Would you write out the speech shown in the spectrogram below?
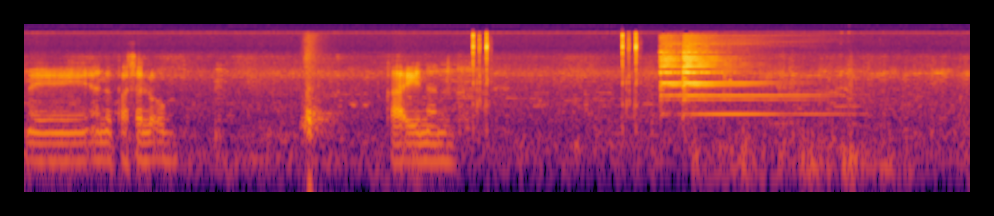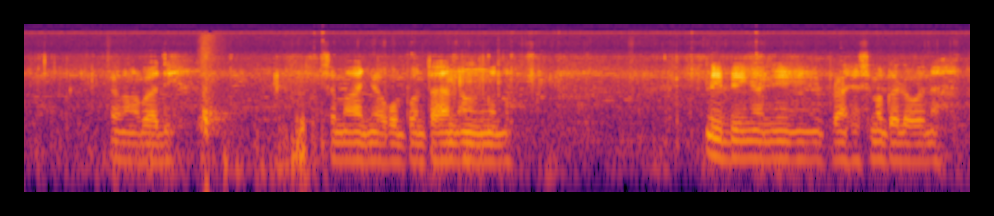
May ano pa sa loob kainan Kaya mga buddy samahan nyo akong puntahan ng ano, libingan ni Francis Magalona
